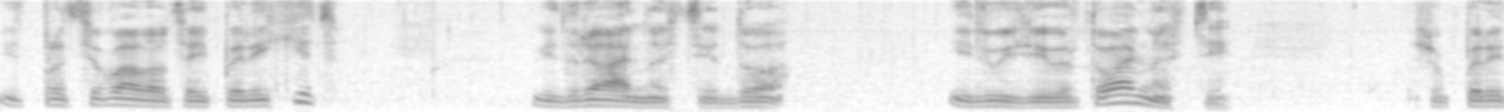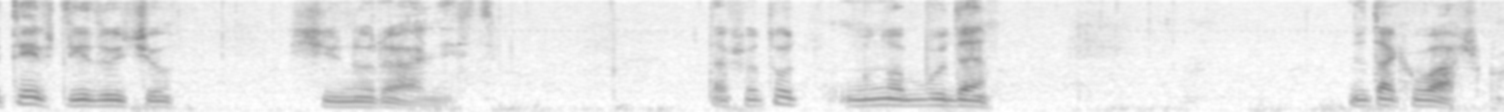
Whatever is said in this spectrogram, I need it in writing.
відпрацювали цей перехід від реальності до ілюзії віртуальності, щоб перейти в слідуючу щільну реальність. Так що тут воно буде не так важко.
